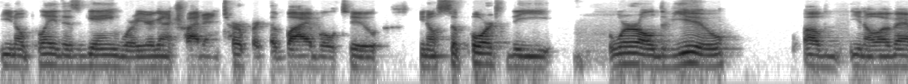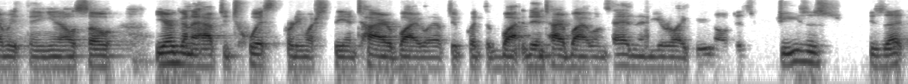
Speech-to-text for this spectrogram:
you know play this game where you're gonna try to interpret the Bible to you know support the world view of you know of everything you know so you're gonna have to twist pretty much the entire bible you have to put the the entire bible in his head and then you're like you know does jesus is that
